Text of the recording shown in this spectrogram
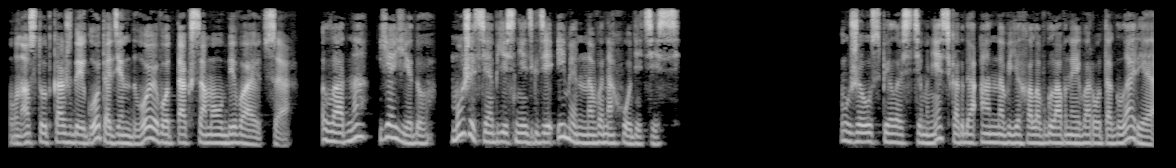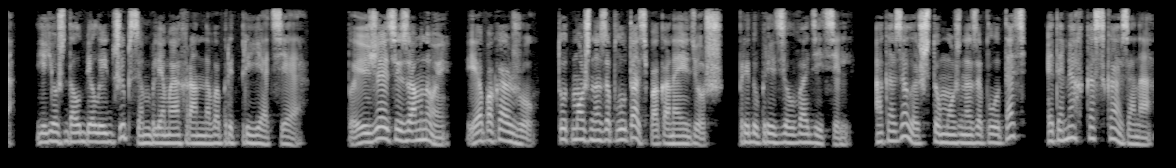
У нас тут каждый год один-двое вот так самоубиваются». «Ладно, я еду. Можете объяснить, где именно вы находитесь?» Уже успело стемнеть, когда Анна въехала в главные ворота Глария, ее ждал белый джип с эмблемой охранного предприятия. «Поезжайте за мной, я покажу. Тут можно заплутать, пока найдешь», — предупредил водитель. Оказалось, что можно заплутать, это мягко сказано.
